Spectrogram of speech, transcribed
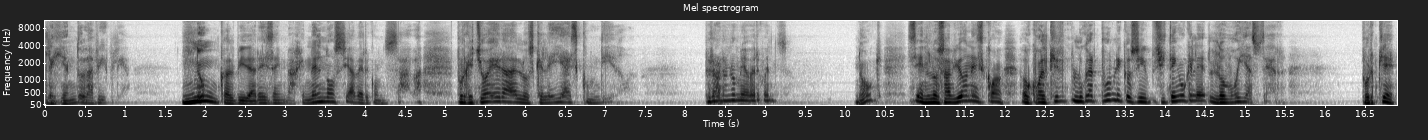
leyendo la Biblia. Nunca olvidaré esa imagen. Él no se avergonzaba, porque yo era de los que leía escondido. Pero ahora no me avergüenza. ¿No? En los aviones o cualquier lugar público, si, si tengo que leer, lo voy a hacer. ¿Por qué?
